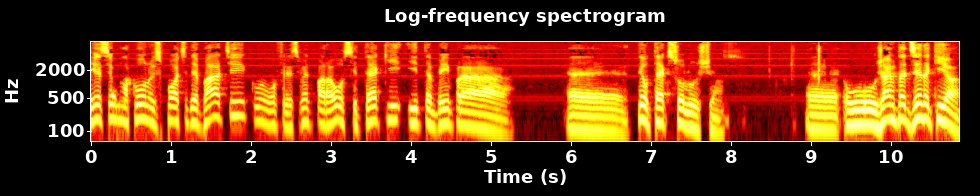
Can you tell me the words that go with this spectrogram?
Esse é o Marcou no Esporte Debate, com oferecimento para a Ocitec e também para é, Teutec Solutions. É, o Jaime está dizendo aqui, ó,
